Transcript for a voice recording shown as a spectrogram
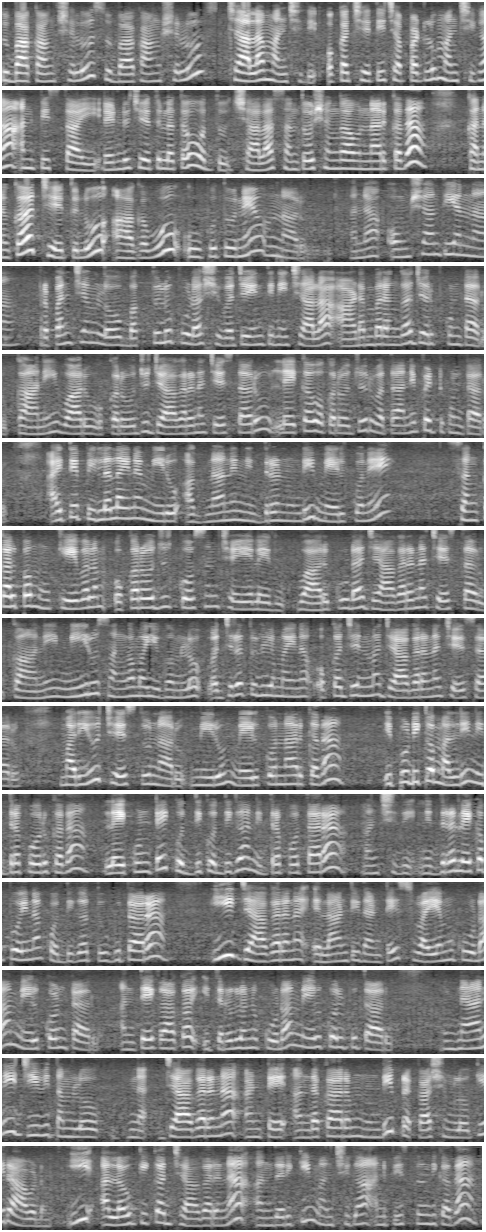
శుభాకాంక్షలు శుభాకాంక్షలు చాలా మంచిది. ఒక చేతి చప్పట్లు మంచిగా అనిపిస్తాయి. రెండు చేతులతో వద్దు. చాలా సంతోషంగా ఉన్నారు కదా? కనుక చేతులు ఆగవు ఊపుతూనే ఉన్నారు. అన్న ఓం శాంతి అన్నా. ప్రపంచంలో భక్తులు కూడా శివ జయంతిని చాలా ఆడంబరంగా జరుపుకుంటారు. కానీ వారు ఒకరోజు జాగరణ చేస్తారు లేక ఒకరోజు వ్రతాన్ని పెట్టుకుంటారు. అయితే పిల్లలైన మీరు అజ్ఞాని నిద్ర నుండి మేల్కొనే సంకల్పము కేవలం ఒక రోజు కోసం చేయలేదు. వారు కూడా జాగరణ చేస్తారు. కానీ మీరు సంగమ యుగంలో వజ్రతుల్యమైన ఒక జన్మ జాగరణ చేశారు మరియు చేస్తున్నారు. మీరు మేల్కొన్నారు కదా? ఇప్పుడిక మళ్ళీ నిద్రపోరు కదా? లేకుంటే కొద్ది కొద్దిగా నిద్రపోతారా? మంచిది. నిద్ర లేకపోయినా కొద్దిగా తూగుతారా? ఈ జాగరణ ఎలాంటిదంటే స్వయం కూడా మేల్కొంటారు. అంతేకాక ఇతరులను కూడా మేల్కొల్పుతారు. జ్ఞాని జీవితంలో జాగరణ అంటే అంధకారం నుండి ప్రకాశంలోకి రావడం. ఈ అలౌకిక జాగరణ అందరికీ మంచిగా అనిపిస్తుంది కదా?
